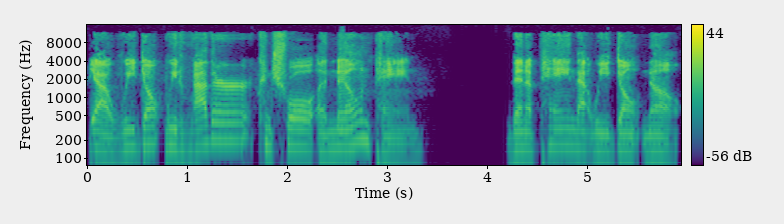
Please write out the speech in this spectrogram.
yeah, we don't we'd rather control a known pain than a pain that we don't know.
